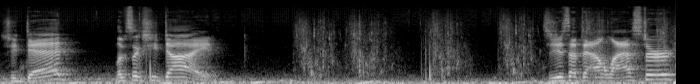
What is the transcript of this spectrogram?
She dead? Looks like she died. So you just have to outlast her?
